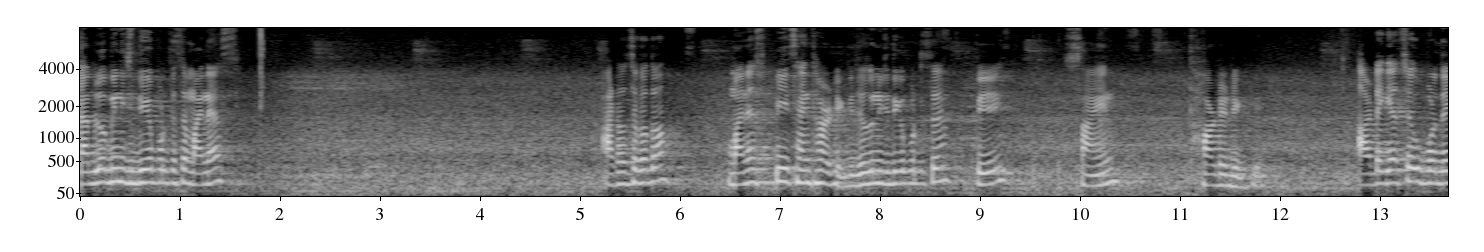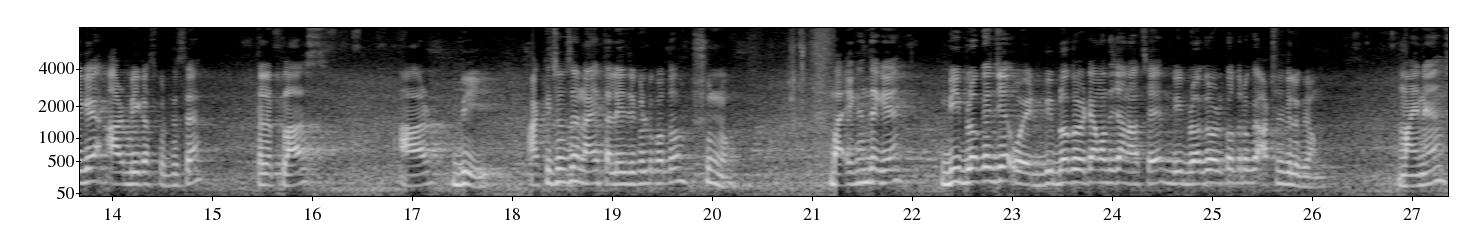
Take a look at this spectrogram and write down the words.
ডাব্লিউ বি নিচের দিকে পড়তেছে মাইনাস আটা হচ্ছে কত? Minus P sine thirty degree. যেহেতু নিচের দিকে পড়তেছে, পি সাইন থার্টি ডিগ্রি। আরটা কি আছে? উপর দিকে আর বি কাজ করতেছে, তাহলে প্লাস আর বি আর কিছু হচ্ছে নাই, তাহলে ইজ টু কত? শূন্য। বা এখান থেকে বি ব্লকের যে ওয়েট বি ব্লকের ওয়েট আমাদের জানা আছে বি ব্লকের ওয়েট কতটুকু? আটশো কিলোগ্রাম মাইনাস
